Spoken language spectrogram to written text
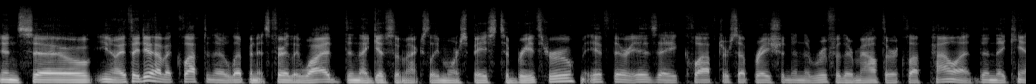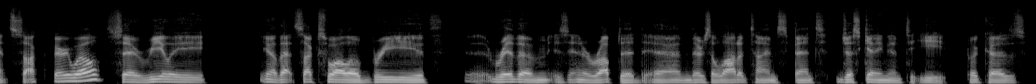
And so, you know, if they do have a cleft in their lip and it's fairly wide, then that gives them actually more space to breathe through. If there is a cleft or separation in the roof of their mouth or a cleft palate, then they can't suck very well. So, really, you know, that suck, swallow, breathe Uh, rhythm is interrupted. And there's a lot of time spent just getting them to eat because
